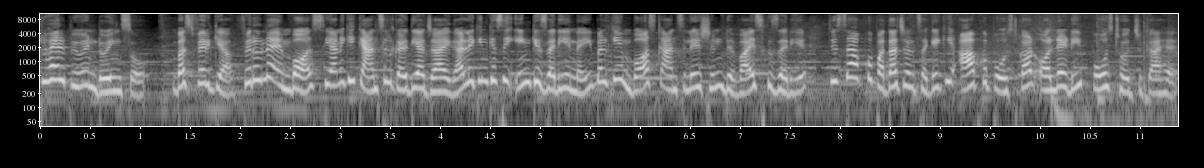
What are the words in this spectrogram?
to help you in doing so बस फिर क्या? फिर उन्हें एम्बॉस यानी कि कैंसिल कर दिया जाएगा। लेकिन किसी इंक के ज़रिए नहीं, बल्कि इम्बॉस कैंसिलेशन डिवाइस के ज़रिए, जिससे आपको पता चल सके कि आपका पोस्ट कार्ड ऑलरेडी पोस्ट हो चुका है।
